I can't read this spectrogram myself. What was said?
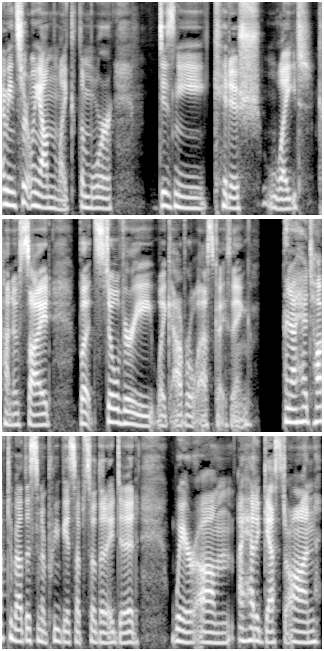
I mean, certainly on like the more Disney kiddish light kind of side, but still very like Avril esque, I think. And I had talked about this in a previous episode that I did where um, I had a guest on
